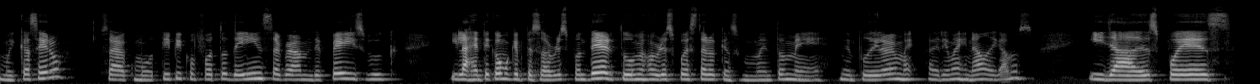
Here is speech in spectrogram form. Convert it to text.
muy casero, o sea, como típico fotos de Instagram, de Facebook, y la gente como que empezó a responder, tuvo mejor respuesta a lo que en su momento me, me pudiera haber imaginado, digamos. Y ya después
